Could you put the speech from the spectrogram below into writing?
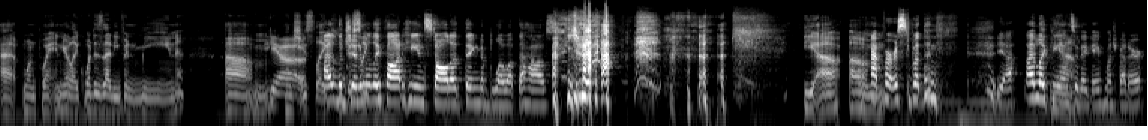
At one point, and you're like, what does that even mean? Um, Yeah. and she's like, I he just, like, legitimately thought he installed a thing to blow up the house yeah. yeah. Um, at first, but then, yeah, I like the Yeah. answer they gave much better.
